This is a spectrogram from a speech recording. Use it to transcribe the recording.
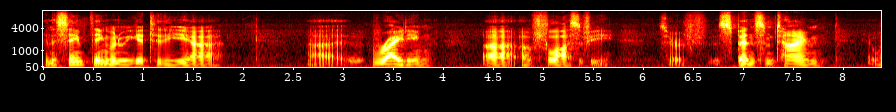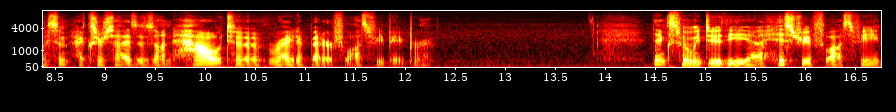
And the same thing when we get to the uh, uh, writing uh, of philosophy. Sort of spend some time with some exercises on how to write a better philosophy paper. Next, when we do the uh, history of philosophy,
